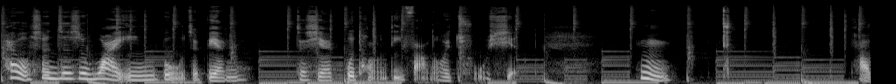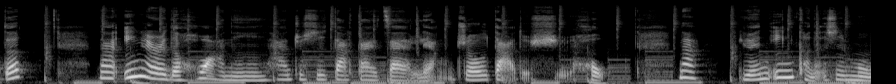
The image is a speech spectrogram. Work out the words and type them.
还有甚至是外阴部这边。这些不同的地方都会出现。嗯，好的。那婴儿的话呢，它就是大概在两周大的时候。那原因可能是母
